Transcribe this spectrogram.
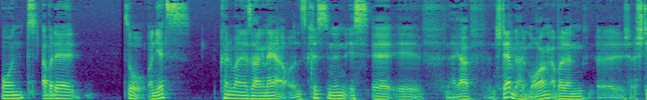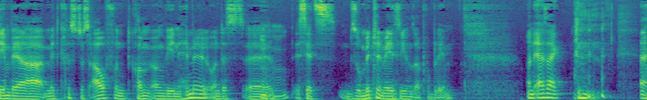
und, aber der, so, und jetzt könnte man ja sagen, naja, uns Christinnen ist, äh, äh, naja, dann sterben wir halt morgen, aber dann äh, stehen wir mit Christus auf und kommen irgendwie in den Himmel und das äh, mhm. ist jetzt so mittelmäßig unser Problem. Und er sagt, äh,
